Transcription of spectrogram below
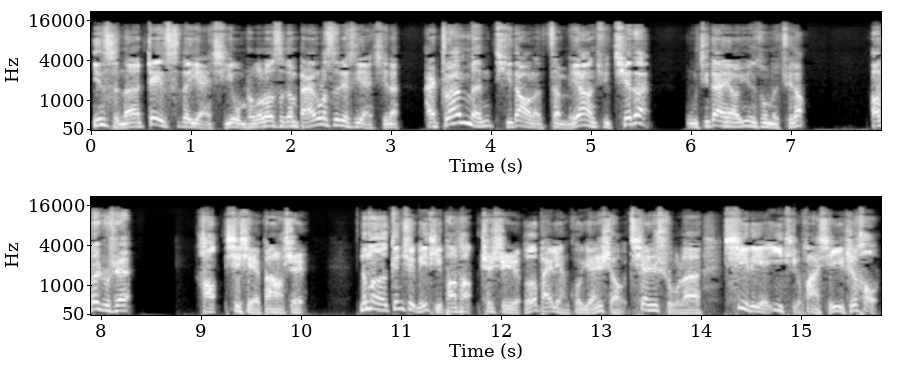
因此呢，这次的演习，我们说俄罗斯跟白俄罗斯这次演习呢，还专门提到了怎么样去切断武器弹药运送的渠道。好的，主持人，好，谢谢白老师。那么，根据媒体报道，这是俄白两国元首签署了系列一体化协议之后，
